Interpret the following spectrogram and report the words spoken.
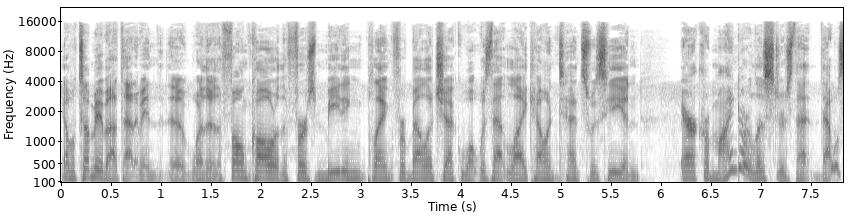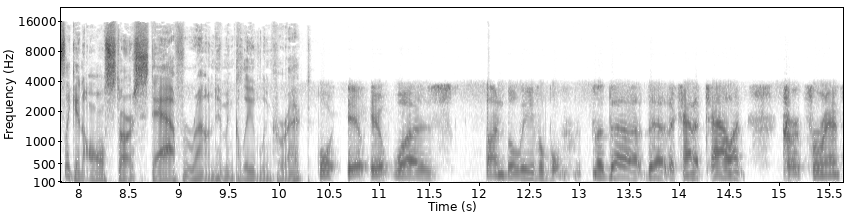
Yeah, well, tell me about that. I mean, uh, whether the phone call or the first meeting playing for Belichick, what was that like? How intense was he? And Eric, remind our listeners that that was like an all-star staff around him in Cleveland, correct? It, it was unbelievable. The, the the the kind of talent. Kirk Ferentz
